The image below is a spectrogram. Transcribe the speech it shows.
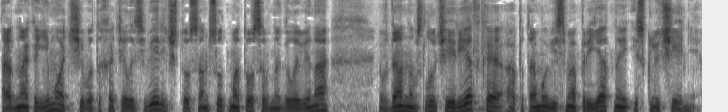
Однако ему от чего-то хотелось верить, что Самсуд Матосовна Головина в данном случае редкое, а потому весьма приятное исключение.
